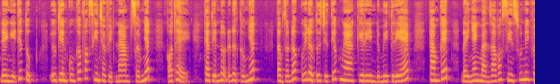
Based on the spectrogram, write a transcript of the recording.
đề nghị tiếp tục ưu tiên cung cấp vaccine cho Việt Nam sớm nhất có thể, theo tiến độ đã được thống nhất. Tổng giám đốc Quỹ đầu tư trực tiếp Nga Kirin Dmitriev cam kết đẩy nhanh bàn giao vaccine Sputnik V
